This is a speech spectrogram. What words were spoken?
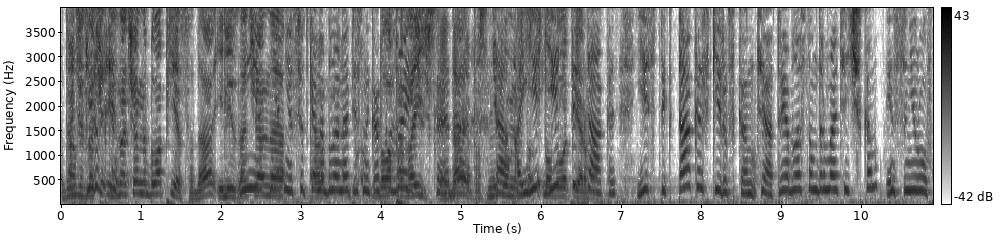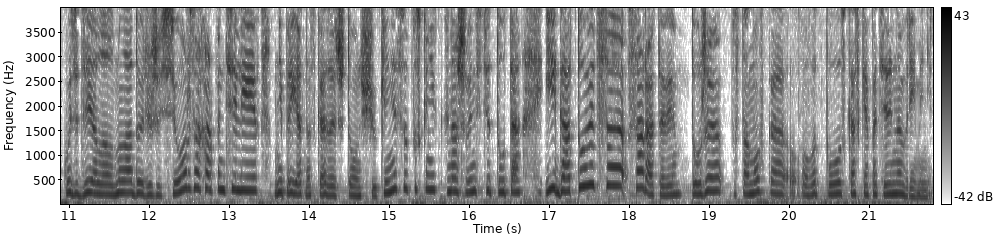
Это ведь изнач... Кировской... изначально была пьеса, да? Или изначально... Нет, нет, нет, все-таки она была написана как была прозаическая. да. да, я просто не да. помню, а что, что есть было спектакль. первым. Есть спектакль в Кировском театре областном драматическом. Инсценировку сделал молодой режиссер Захар Пантелеев. Мне приятно сказать, что он щукинец, выпускник нашего института. И готовится в Саратове. Тоже постановка вот по сказке о потерянном времени.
